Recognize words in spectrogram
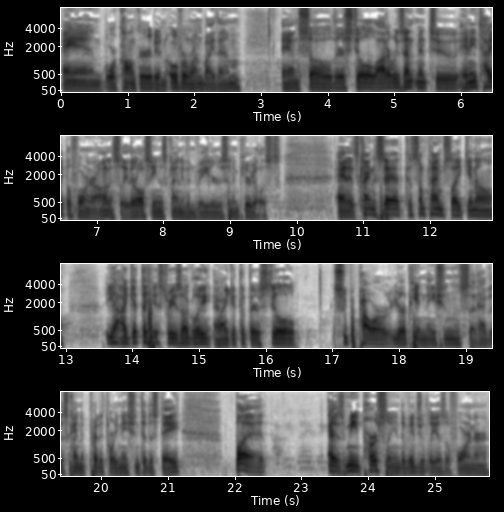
and were conquered and overrun by them and so there's still a lot of resentment to any type of foreigner, honestly. They're all seen as kind of invaders and imperialists. And it's kind of sad because sometimes, like, you know, yeah, I get the history is ugly, and I get that there's still superpower European nations that have this kind of predatory nation to this day. But as me personally, individually, as a foreigner,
